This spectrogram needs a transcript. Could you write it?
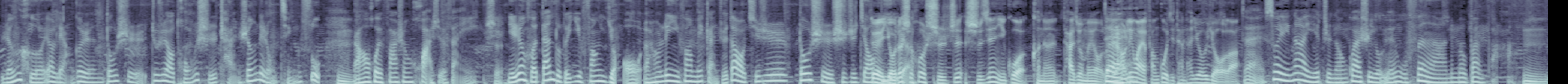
人和，要两个人都是，就是要同时产生那种情愫，嗯，然后会发生化学反应。是。你任何单独的一方有，然后另一方没感觉到，其实都是失之交臂对，有的的时候时之时间一过，可能他就没有了，然后另外一方过几天他又有了。对，所以那也只能怪是有缘无分啊，那没有办法，嗯，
